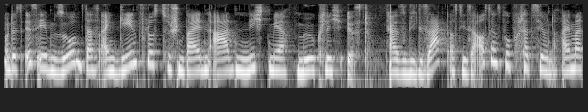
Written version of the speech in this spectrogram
Und es ist eben so, dass ein Genfluss zwischen beiden Arten nicht mehr möglich ist. Also wie gesagt, aus dieser Ausgangspopulation noch einmal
